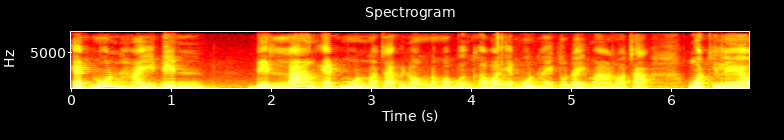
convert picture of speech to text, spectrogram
แอดมอนไห้เดนเด่นล่างแอดมอนเนาะจ้ะพี่น้องนะมาเบิงค่ะว่าแอดมอนไห้ตัวใดมาเนาะจ้ะงวดที่แล้ว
